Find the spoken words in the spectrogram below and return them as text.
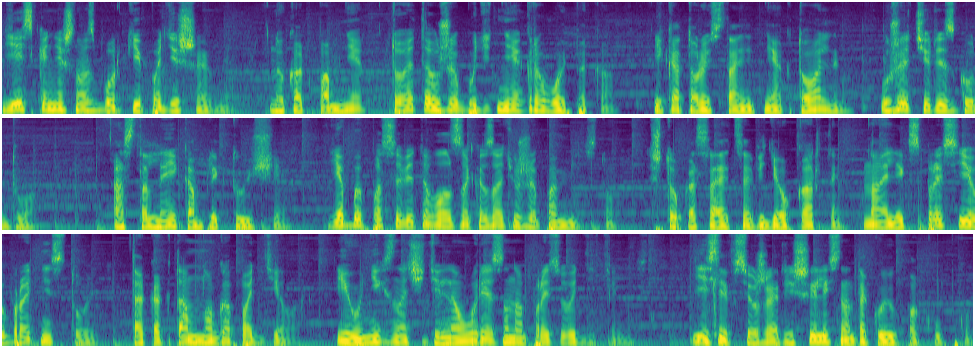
Есть конечно сборки и подешевле, но как по мне, то это уже будет не игровой ПК, и который станет неактуальным уже через год-два. Остальные комплектующие я бы посоветовал заказать уже по месту. Что касается видеокарты, на Алиэкспрессе ее брать не стоит, так как там много подделок, и у них значительно урезана производительность. Если все же решились на такую покупку,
